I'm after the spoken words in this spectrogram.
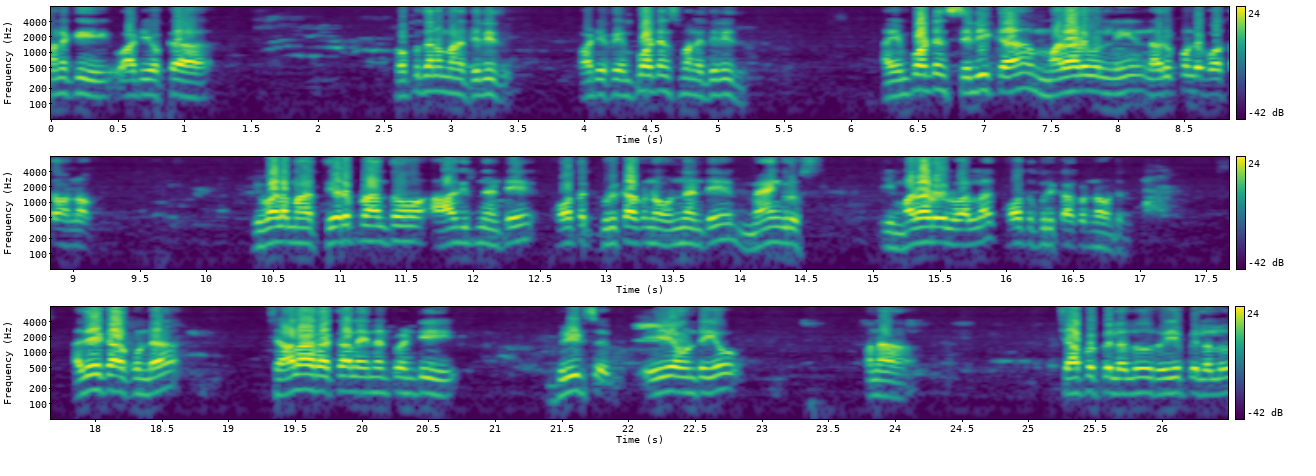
మనకి వాటి యొక్క గొప్పతనం మనకు తెలియదు వాటి యొక్క ఇంపార్టెన్స్ మనకు తెలియదు ఆ ఇంపార్టెన్స్ తెలియక మడ అడవుల్ని నరుక్కుండా పోతా ఉన్నాం. ఇవాళ మన తీర ప్రాంతం ఆగుతుందంటే కోత గురి కాకుండా ఉందంటే మ్యాంగ్రోవ్స్. ఈ మడ అడవుల వల్ల కోత గురి కాకుండా ఉంటుంది. అదే కాకుండా చాలా రకాలైనటువంటి బ్రీడ్స్ ఏ ఉంటాయో మన చేప పిల్లలు రొయ్య పిల్లలు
